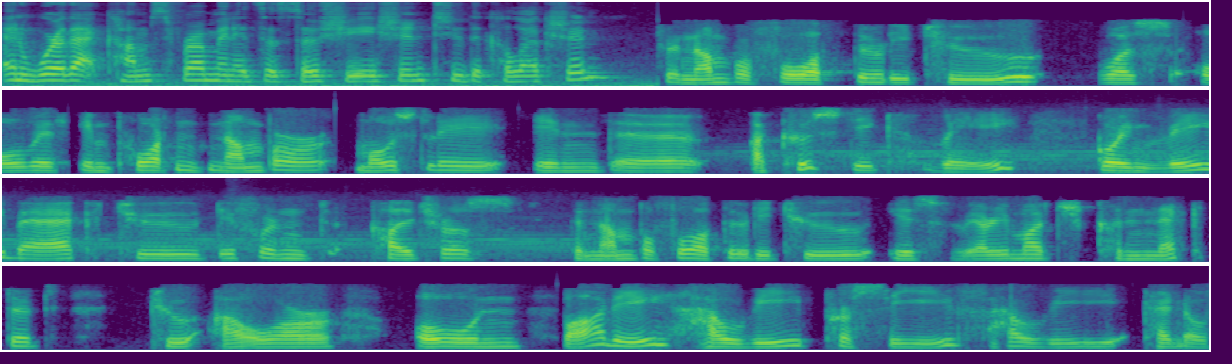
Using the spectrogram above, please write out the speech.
and where that comes from and its association to the collection? The number 432 was always important number, mostly in the acoustic way, going way back to different cultures the number 432 is very much connected to our own body, how we perceive, how we kind of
